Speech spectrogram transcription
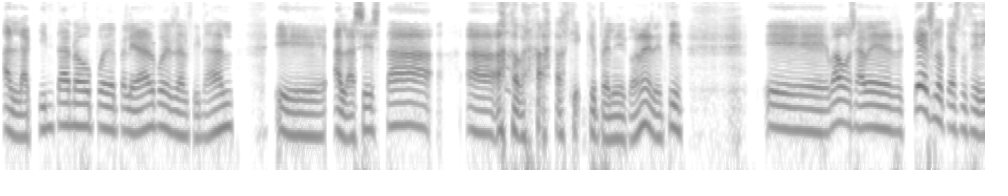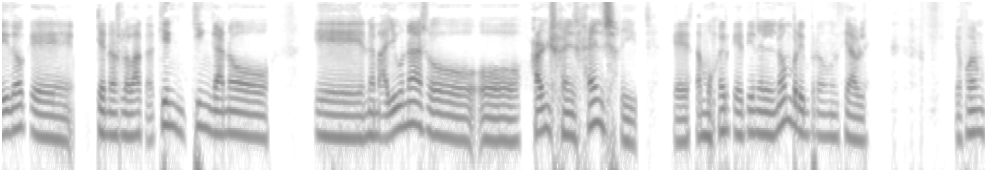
a la quinta no puede pelear, pues al final a la sexta habrá alguien que pelee con él. En fin, vamos a ver qué es lo que ha sucedido, que, que nos lo va a... ¿Quién, quién ganó eh, Nemayunas o, o Hans Hans que esta mujer que tiene el nombre impronunciable. Que fue un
